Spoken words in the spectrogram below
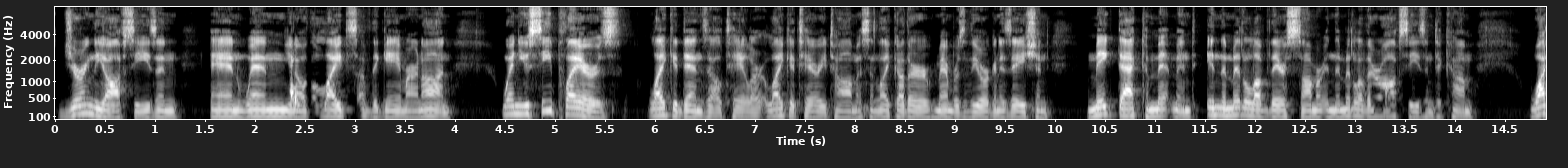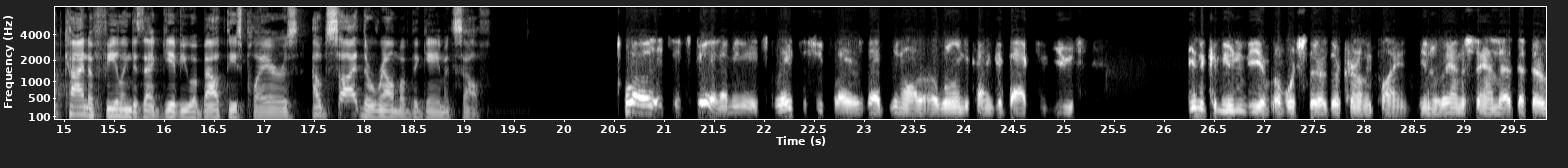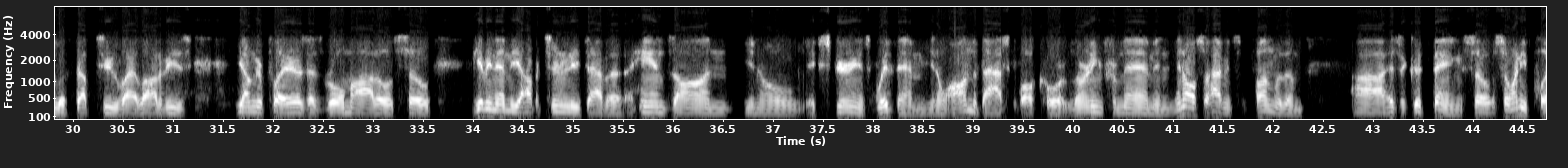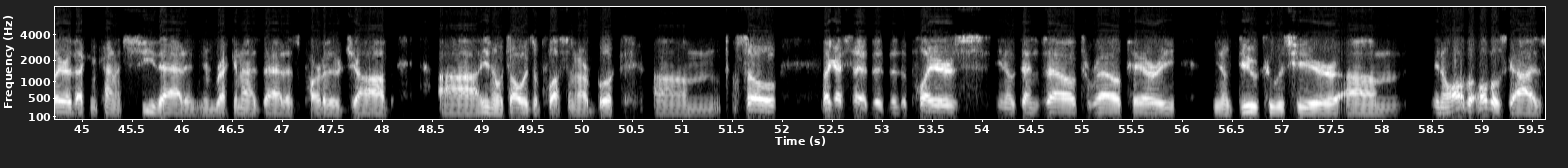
during the off season and when you know the lights of the game aren't on. When you see players like a Denzel Taylor, like a Terry Thomas, and like other members of the organization make that commitment in the middle of their summer, in the middle of their off season to come, what kind of feeling does that give you about these players outside the realm of the game itself? Well, it's it's good. I mean, it's great to see players that you know are, are willing to kind of give back to youth in the community of, of which they're they're currently playing. You know, they understand that that they're looked up to by a lot of these younger players as role models. So giving them the opportunity to have a, hands-on, you know, experience with them, you know, on the basketball court, learning from them and, and also having some fun with them uh, is a good thing. So, so any player that can kind of see that and, and recognize that as part of their job, uh, you know, it's always a plus in our book. Um, so, like I said, the, the, the players, you know, Denzel, Terrell, Terry, you know, Duke, who was here, um, you know, all the, all those guys,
